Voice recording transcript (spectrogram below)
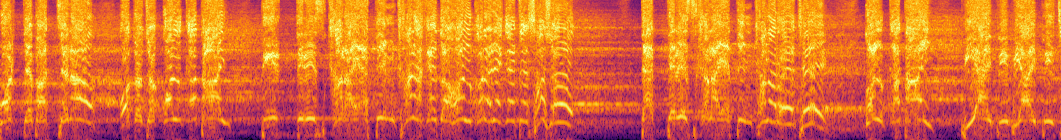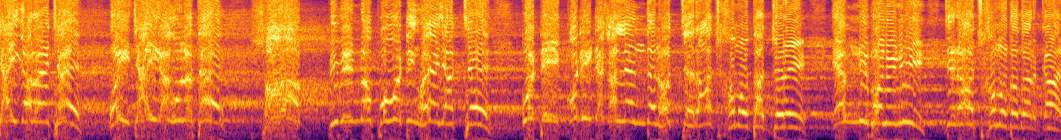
পড়তে পারছে না। অথচ কলকাতায় তিরিশ খানা এতিমখানাকে দখল করে রেখেছে শাসক। তেত্রিশ খানা এতিমখানা রয়েছে। কলকাতায় ভিআইপি ভিআইপি জায়গা রয়েছে। ওই জায়গাগুলোতে সব বিভিন্ন প্রমোটিং হয়ে যাচ্ছে। কোটি কোটি টাকা লেনদেন হচ্ছে রাজ ক্ষমতার জোরে। এমনি বলিনি যে রাজ ক্ষমতা দরকার।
